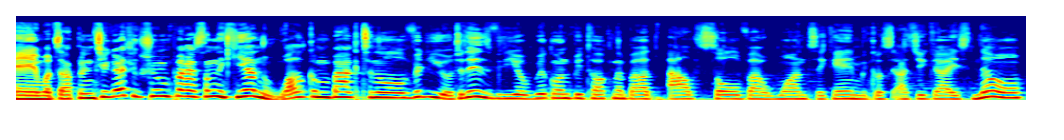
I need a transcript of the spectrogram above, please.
Hey, what's happening to you guys? It's XtremePyroSonic here and welcome back to another video. Today's video we're going to be talking about Absolver once again because as you guys know,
